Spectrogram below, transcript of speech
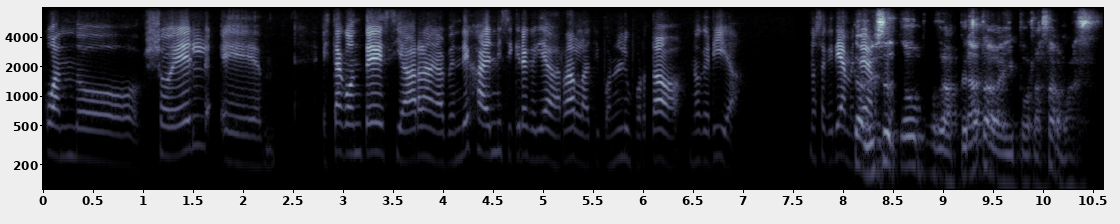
cuando Joel eh, está con Tess y agarran a la pendeja, él ni siquiera quería agarrarla, tipo, no le importaba, no quería. No se quería meter. Claro, hizo todo por la plata y por las armas.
